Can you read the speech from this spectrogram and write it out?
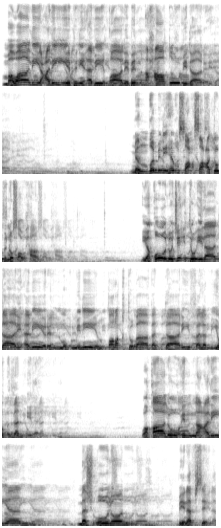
موالي علي بن أبي طالب أحاطوا بداره. من ضمنهم صعصعة بن صوحان. يقول جئت إلى دار أمير المؤمنين طرقت باب الدار فلم يؤذن إلي. وقالوا إن عليا مشغول بنفسه.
